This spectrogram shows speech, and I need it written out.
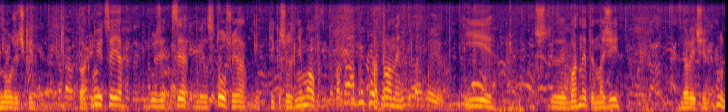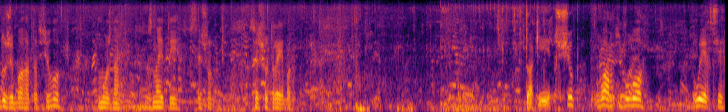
Ножички. Так, ну і це я, друзі, це е, стол, що я тільки що знімав. Катани і багнети, ножі. До речі, ну дуже багато всього можна знайти все, що, все, що треба. Так, і щоб вам було легше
